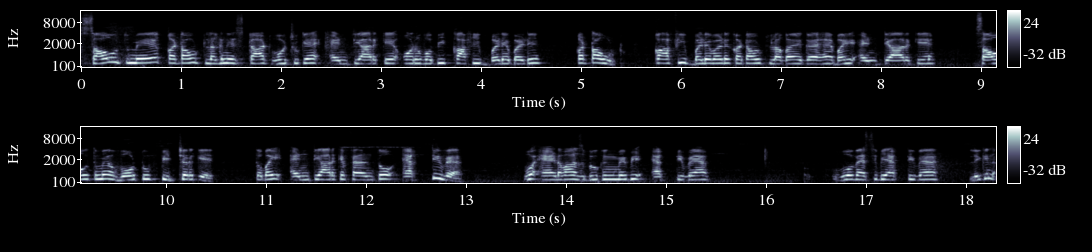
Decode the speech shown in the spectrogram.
साउथ में कटआउट लगने स्टार्ट हो चुके हैं एनटीआर के और वो भी काफ़ी बड़े बड़े कटआउट काफ़ी बड़े बड़े कटआउट लगाए गए हैं भाई एनटीआर के साउथ में वो टू पिक्चर के तो भाई एनटीआर के फैन तो एक्टिव है वो एडवांस बुकिंग में भी एक्टिव है वो वैसे भी एक्टिव है लेकिन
